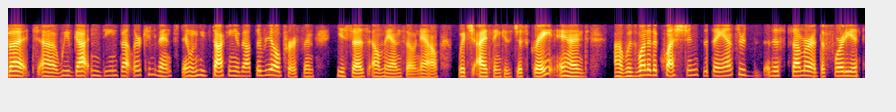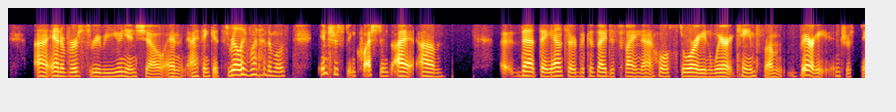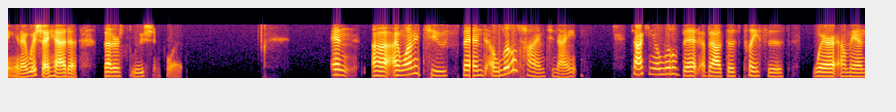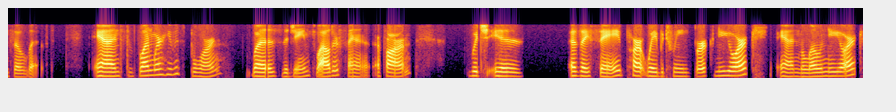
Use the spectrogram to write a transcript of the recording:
but uh, we've gotten Dean Butler convinced, and when he's talking about the real person, he says El Manzo now, which I think is just great, and uh, was one of the questions that they answered this summer at the 40th uh, anniversary reunion show, and I think it's really one of the most interesting questions I um, uh, that they answered because I just find that whole story and where it came from very interesting, and I wish I had a better solution for it and uh, I wanted to spend a little time tonight talking a little bit about those places where Almanzo lived. And the one where he was born was the James Wilder Farm, which is, as I say, part way between Burke, New York and Malone, New York.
